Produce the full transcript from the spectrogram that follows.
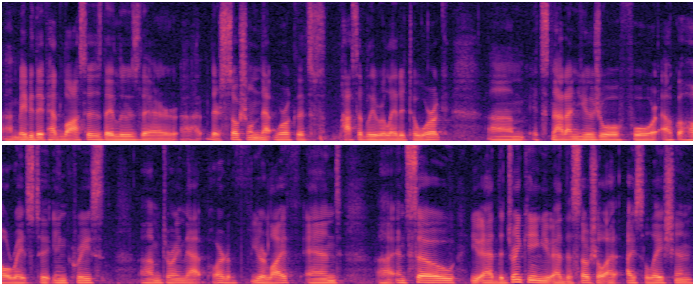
Uh, maybe they've had losses. They lose their uh, their social network that's possibly related to work. Um, it's not unusual for alcohol rates to increase um, during that part of your life, and uh, and so you add the drinking, you add the social isolation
